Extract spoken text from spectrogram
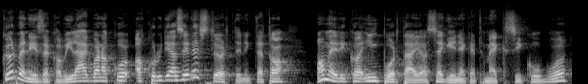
körbenézek a világban, akkor, akkor ugye azért ez történik. Tehát a Amerika importálja a szegényeket Mexikóból,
